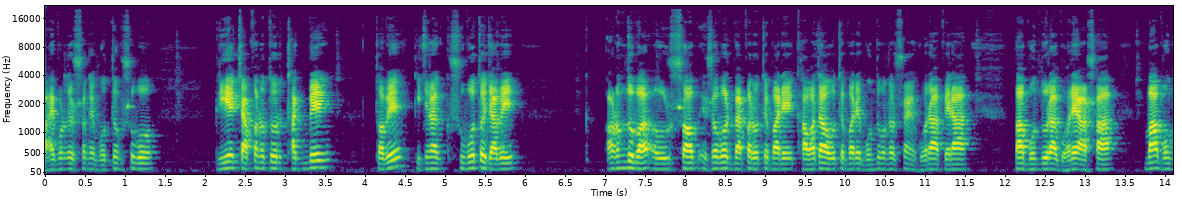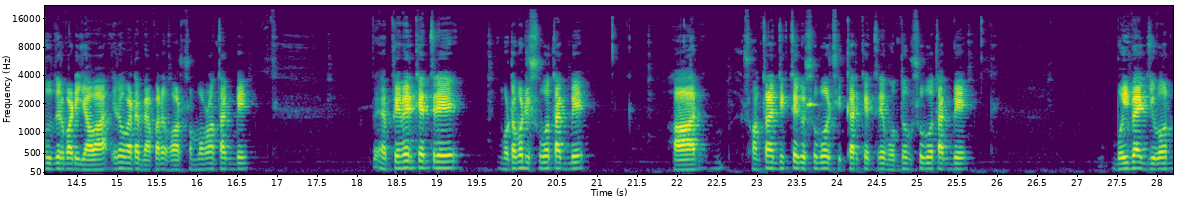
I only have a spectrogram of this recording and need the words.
ভাই বোনদের সঙ্গে মধ্যম শুভ, গৃহে চাপানোতর থাকবে, তবে কিছু না শুভ তো যাবে। আনন্দ বা উৎসব এসবের ব্যাপার হতে পারে খাওয়া দাওয়া হতে পারে বন্ধু বান্ধবের সঙ্গে ঘোরাফেরা বা বন্ধুরা ঘরে আসা বা বন্ধুদের বাড়ি যাওয়া, এরকম একটা ব্যাপারে হওয়ার সম্ভাবনা থাকবে। প্রেমের ক্ষেত্রে মোটামুটি শুভ থাকবে। আর সন্তানের দিক থেকে শুভ, শিক্ষার ক্ষেত্রে মধ্যম শুভ থাকবে। বৈবাহিক জীবন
